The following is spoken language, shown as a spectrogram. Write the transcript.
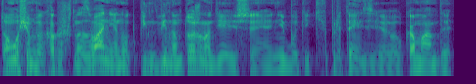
там очень много хороших названий. Но к пингвинам тоже, надеюсь, не будет никаких претензий у команды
